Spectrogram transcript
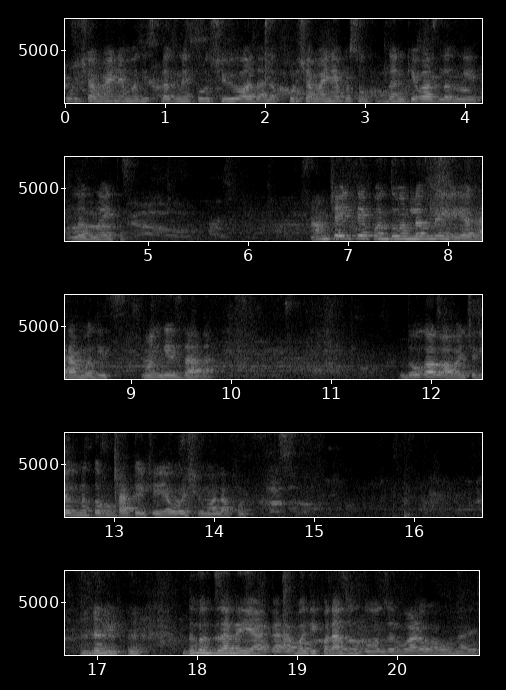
पुढच्या महिन्यामध्येच लग्न आहे. तुळशी विवाह झाला. पुढच्या महिन्यापासून खूप दणकेवाज लग्न लग्न येतं आमच्या इथे पण दोन लग्न आहे या घरामध्येच मंगेश दादा. दोघा भावांचे लग्न करून टाकायचे या वर्षी मला पण. दोन जण या घरामध्ये पण अजून दोन जण वाढवा होणार आहेत.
